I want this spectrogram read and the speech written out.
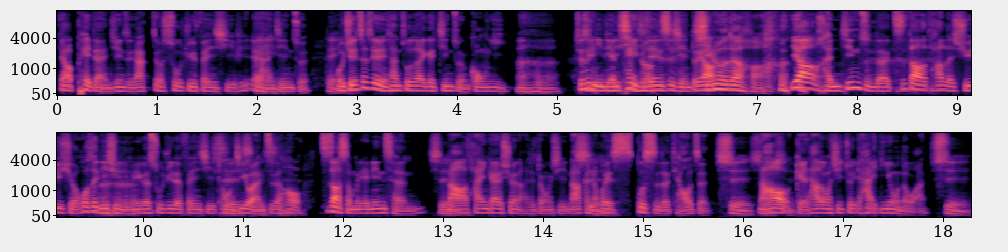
要配的很精准，要做数据分析要很精准。对，我觉得这是有点像做到一个精准工艺，就是你连配这件事情都要形容的好，要很精准的知道他的需求，或者也许你们一个数据的分析统计完之后，知道什么年龄层，然后他应该需要哪些东西，然后可能会不时的调整，是，然后给他东西，就他一定用得完。是，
